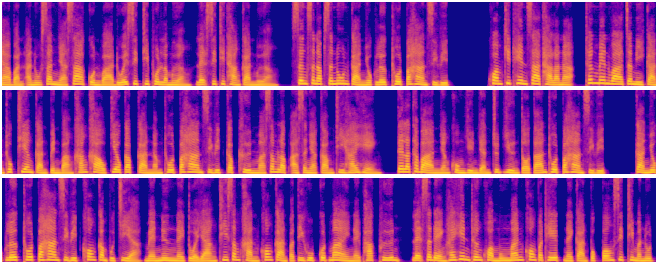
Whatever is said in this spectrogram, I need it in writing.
ญาบันอนุสัญญาสากลว่าด้วยสิทธิพลเมือง และสิทธิทางการเมือง ซึ่งสนับสนุนการยกเลิกโทษประหารชีวิต ความคิดเห็นสาธารณะถึงแม้นว่าจะมีการทกเถียงกันเป็นบางครั้งข่าวเกี่ยวกับการนำโทษประหารชีวิตกลับคืนมาสำหรับอาชญากรรมที่ห้ายแหงแต่รัฐบาลยังคงยืนยันจุดยืนต่อต้านโทษประหารชีวิต การยกเลิกโทษประหารชีวิตของกัมพูเจีย แม่นหนึ่งในตัวอย่างที่สำคัญของการปฏิรูปกฎหมายในภาคพื้น และแสดงให้เห็นถึงความมุ่งมั่นของประเทศในการปกป้องสิทธิมนุษย์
